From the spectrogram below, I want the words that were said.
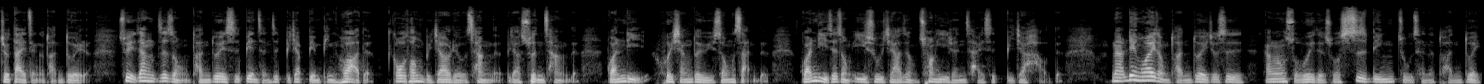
就带整个团队了，所以让这种团队是变成是比较扁平化的，沟通比较流畅的，比较顺畅的，管理会相对于松散的，管理这种艺术家这种创意人才是比较好的。那另外一种团队就是刚刚所谓的说士兵组成的团队，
